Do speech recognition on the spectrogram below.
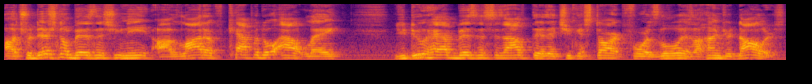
a traditional business. You need a lot of capital outlay. You do have businesses out there that you can start for as little as a hundred dollars.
